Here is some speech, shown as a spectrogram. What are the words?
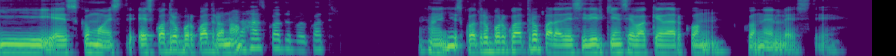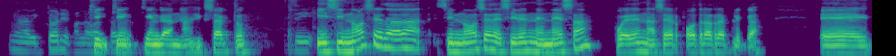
y es como este, es 4x4, ¿no? Ajá, es 4x4. Ajá, y es 4x4 para decidir quién se va a quedar con, con el, este... Con la victoria, con la quién, quién, gana, exacto. Sí. Y si no se da, si no se deciden en esa, pueden hacer otra réplica. Eh,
